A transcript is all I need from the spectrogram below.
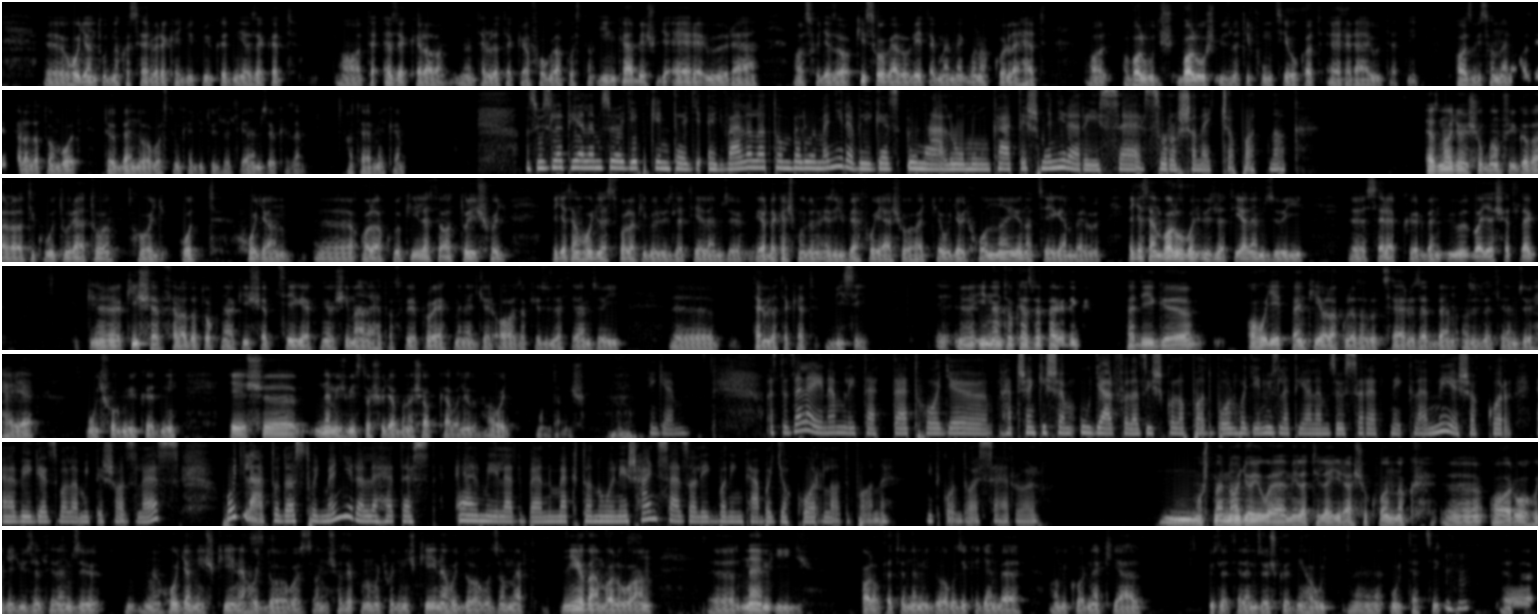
hogyan tudnak a szerverek együttműködni, ezeket a, ezekkel a területekkel foglalkoztam inkább, és ugye erre ül rá az, hogy ez a kiszolgáló réteg már megvan, akkor lehet a, a valós, valós üzleti funkciókat erre ráültetni. Az viszont nem az én feladatom volt, többen dolgoztunk együtt üzleti elemzők ezen a terméken. Az üzleti elemző egyébként egy, egy vállalaton belül mennyire végez önálló munkát, és mennyire része szorosan egy csapatnak? Ez nagyon sokban függ a vállalati kultúrától, hogy ott hogyan ö, alakul ki, illetve attól is, hogy egyáltalán hogy lesz valakiből üzleti elemző. Érdekes módon ez is befolyásolhatja, ugye, hogy honnan jön a cégen belül. Egyáltalán valóban üzleti elemzői szerepkörben ül, vagy esetleg kisebb feladatoknál, kisebb cégeknél simán lehet az, hogy a projektmenedzser az, aki az üzleti területeket viszi. Innentől kezdve pedig, pedig ahogy éppen kialakul az adott szervezetben az üzleti elemző helye, úgy fog működni, és nem is biztos, hogy abban a sapkában ül, ahogy mondtam is. Igen. Azt az elején említetted, hogy hát senki sem úgy áll föl az iskolapadból, hogy én üzleti elemző szeretnék lenni, és akkor elvégez valamit, és az lesz. Hogy látod azt, hogy mennyire lehet ezt elméletben megtanulni, és hány százalékban inkább a gyakorlatban? Mit gondolsz erről? Most már nagyon jó elméleti leírások vannak arról, hogy egy üzleti elemző hogyan is kéne, hogy dolgozzon. És azért mondom, hogy hogyan is kéne, hogy dolgozzon, mert nyilvánvalóan nem így, alapvetően nem így dolgozik egy ember, amikor nekiáll üzletelemzősködni, ha úgy, úgy tetszik. Uh-huh.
